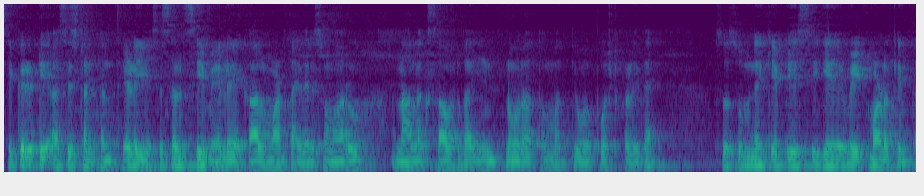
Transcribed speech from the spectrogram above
ಸೆಕ್ಯೂರಿಟಿ ಅಸಿಸ್ಟೆಂಟ್ ಅಂತೇಳಿ ಎಸ್ ಎಸ್ ಎಲ್ ಸಿ ಮೇಲೆ ಕಾಲ್ ಮಾಡ್ತಾ ಇದ್ದಾರೆ. ಸುಮಾರು ನಾಲ್ಕು ಸಾವಿರದ ಎಂಟುನೂರ ತೊಂಬತ್ತೇಳು ಪೋಸ್ಟ್ಗಳಿದೆ. ಸೊ ಸುಮ್ಮನೆ ಕೆ ಪಿ ಎಸ್ ಸಿಗೆ ವೆಯ್ಟ್ ಮಾಡೋಕ್ಕಿಂತ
